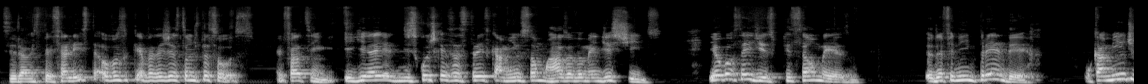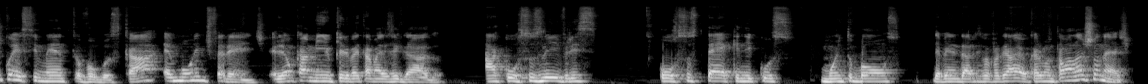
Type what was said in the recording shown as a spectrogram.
ser um especialista, ou você quer fazer gestão de pessoas. Ele fala assim, e aí ele discute que esses três caminhos são razoavelmente distintos. E eu gostei disso, porque são mesmo. Eu defini empreender o caminho de conhecimento que eu vou buscar é muito diferente. Ele é um caminho que ele vai estar mais ligado a cursos livres, cursos técnicos muito bons, dependendo da área que você vai fazer. Ah, eu quero montar uma lanchonete.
